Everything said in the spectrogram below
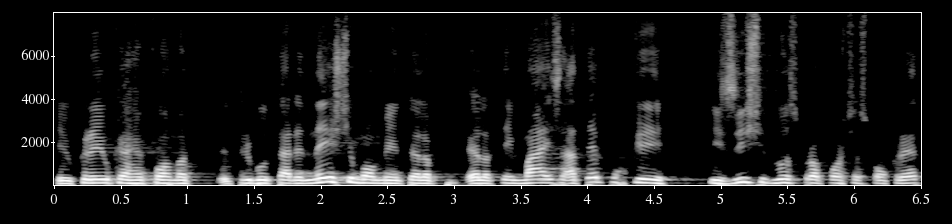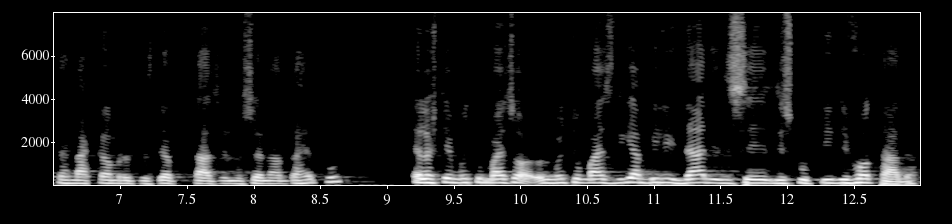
eu creio que a reforma tributária, neste momento, ela, ela tem mais, até porque existem duas propostas concretas na Câmara dos Deputados e no Senado da República, elas têm muito mais, muito mais viabilidade de ser discutida e votada.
